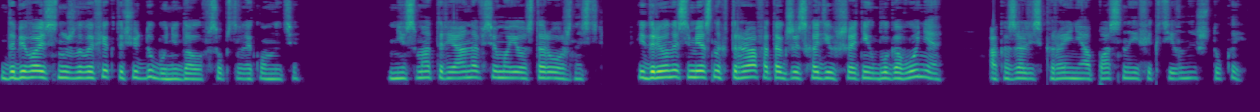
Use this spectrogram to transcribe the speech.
добиваясь нужного эффекта, чуть дубу не дал в собственной комнате. Несмотря на всю мою осторожность, и дрёность местных трав, а также исходившие от них благовония, оказались крайне опасной и эффективной штукой.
